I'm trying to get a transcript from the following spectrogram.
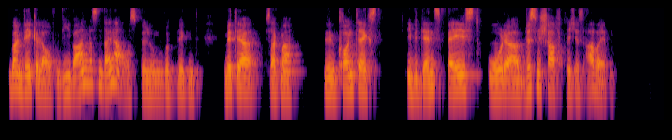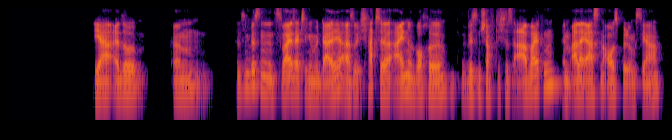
über den Weg gelaufen. Wie waren das in deiner Ausbildung rückblickend mit der, ich sag mal, mit dem Kontext evidence-based oder wissenschaftliches Arbeiten? Ja, also ähm, das ist ein bisschen eine zweiseitige Medaille. Also ich hatte eine Woche wissenschaftliches Arbeiten im allerersten Ausbildungsjahr.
